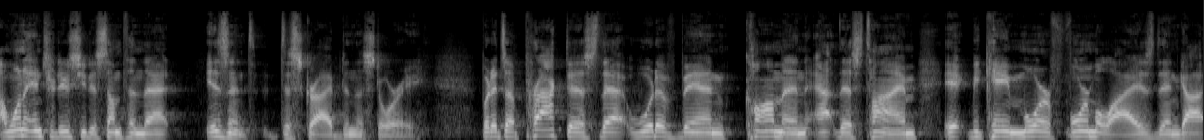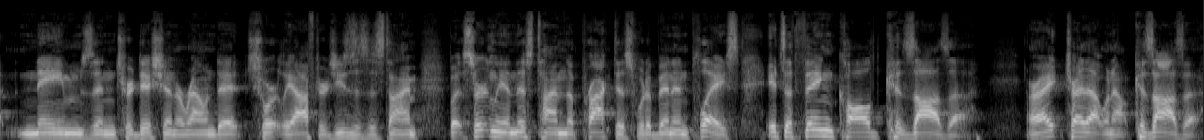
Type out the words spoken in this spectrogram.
I want to introduce you to something that isn't described in the story. But it's a practice that would have been common at this time. It became more formalized and got names and tradition around it shortly after Jesus' time. But certainly in this time, the practice would have been in place. It's a thing called kazaza. All right, try that one out. Kazaza.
